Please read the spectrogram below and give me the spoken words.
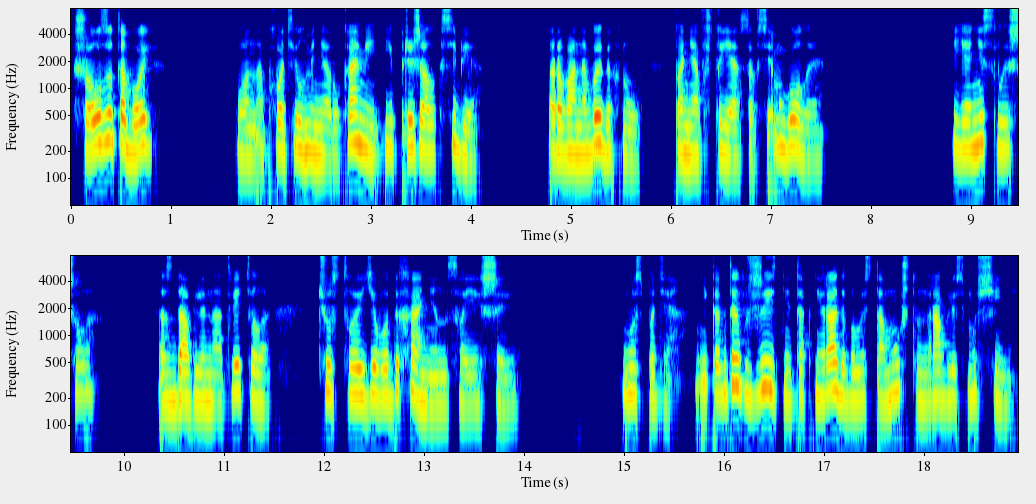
«Шел за тобой». Он обхватил меня руками и прижал к себе. Рвано выдохнул, поняв, что я совсем голая. «Я не слышала», — сдавленно ответила, — чувствуя его дыхание на своей шее. Господи, никогда в жизни так не радовалась тому, что нравлюсь мужчине.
